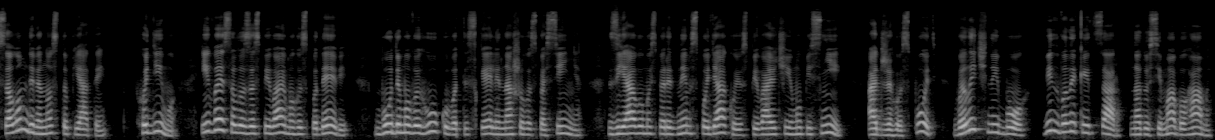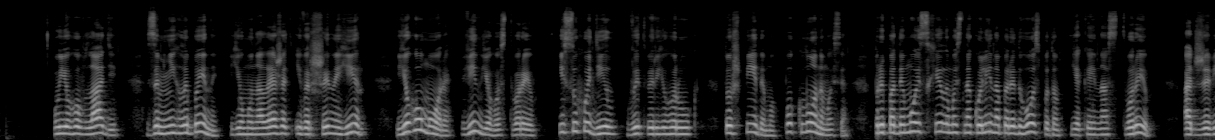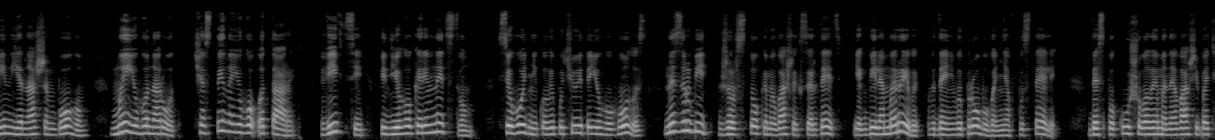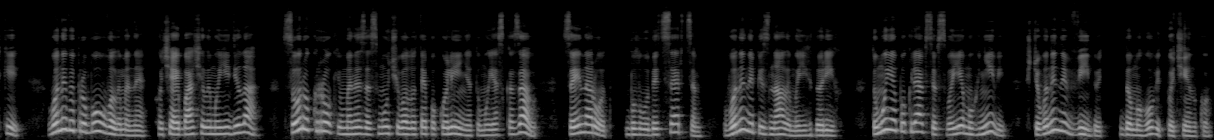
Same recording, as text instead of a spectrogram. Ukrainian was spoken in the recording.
Псалом 95. Ходімо і весело заспіваємо Господеві, будемо вигукувати скелі нашого спасіння, з'явимось перед Ним з подякою, співаючи йому пісні, адже Господь величний Бог, Він великий цар над усіма богами. У його владі земні глибини, йому належать і вершини гір, його море, він його створив, і суходіл, витвір його рук. Тож підемо, поклонимося, припадемо і схилимось на коліна перед Господом, який нас створив. Адже Він є нашим Богом, ми Його народ, частина Його отари, вівці під Його керівництвом. Сьогодні, коли почуєте Його голос, не зробіть жорстокими ваших сердець, як біля Мириви в день випробування в пустелі, де спокушували мене ваші батьки. Вони випробовували мене, хоча й бачили мої діла. Сорок років мене засмучувало те покоління, тому я сказав: цей народ блудить серцем, вони не пізнали моїх доріг. Тому я поклявся в своєму гніві, що вони не ввійдуть до мого відпочинку.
